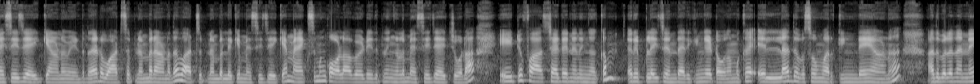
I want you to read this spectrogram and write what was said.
മെസ്സേജ് അയക്കുകയാണ് വേണ്ടത്. വാട്സപ്പ് നമ്പറാണത് വാട്സപ്പ് നമ്പറിലേക്ക് മെസ്സേജ് അയക്കാം മാക്സിമം കോൾ അവോയ്ഡ് ചെയ്തിട്ട് നിങ്ങൾ മെസ്സേജ് അയച്ചോളാം. ഏറ്റവും ഫാസ്റ്റായിട്ട് തന്നെ നിങ്ങൾക്ക് റിപ്ലൈ ചെയ്യുന്നതായിരിക്കും കേട്ടോ. നമുക്ക് എല്ലാ ദിവസവും വർക്കിംഗ് ഡേ ആണ്. അതുപോലെ തന്നെ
